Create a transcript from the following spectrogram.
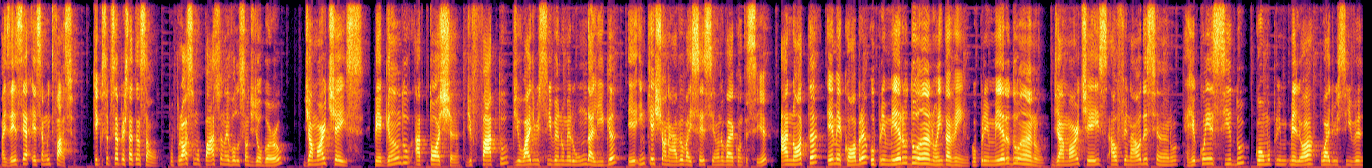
mas esse é, esse é muito fácil. Que, que você precisa prestar atenção? O próximo passo na evolução de Joe Burrow, Jamar Chase pegando a tocha de fato de wide receiver número um da liga, e inquestionável vai ser esse ano, vai acontecer. Anota e me cobra o primeiro do ano, hein, Tavinho? O primeiro do ano. Jamar Chase, ao final desse ano, é reconhecido como o melhor wide receiver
